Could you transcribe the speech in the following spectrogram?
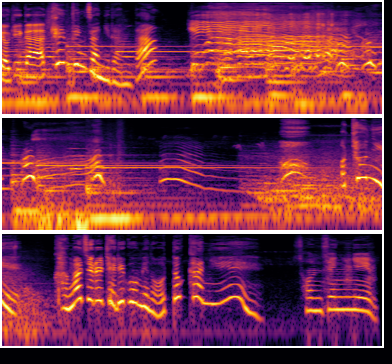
여기가 캠핑장이란다. 어, 토니, 강아지를 데리고 오면 어떡하니? 선생님,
